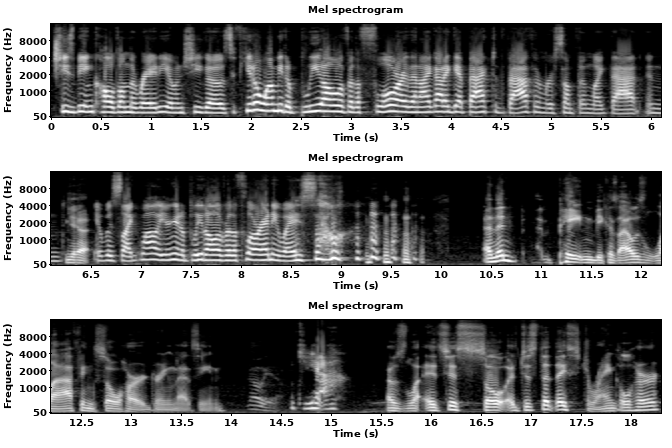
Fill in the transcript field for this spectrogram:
she's being called on the radio and she goes, "If you don't want me to bleed all over the floor, then I got to get back to the bathroom or something like that." And Yeah. it was like, "Well, you're gonna bleed all over the floor anyway." So and then Peyton because I was laughing so hard during that scene. Oh yeah. yeah, I was. la- It's just so. Just that they strangle her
